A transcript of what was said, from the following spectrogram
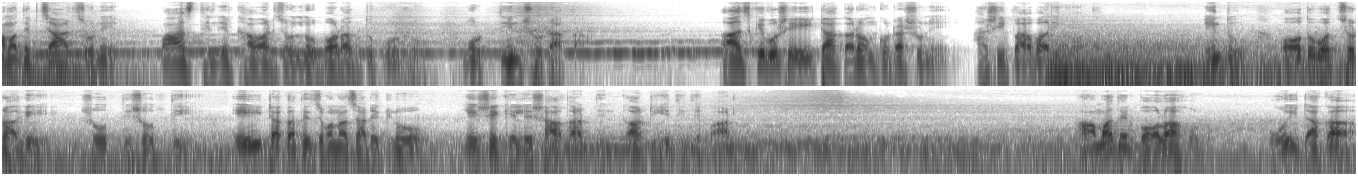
আমাদের চারজনের পাঁচ দিনের খাওয়ার জন্য বরাদ্দ করল মোট তিনশো টাকা। আজকে বসে এই টাকার অঙ্কটা শুনে হাসি পাবারই কথা কিন্তু অত বছর আগে সত্যি সত্যি এই টাকাতে জনা চারেক লোক হেসে খেলে সাত আট দিন কাটিয়ে দিতে পারত আমাদের বলা হল, ওই টাকা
